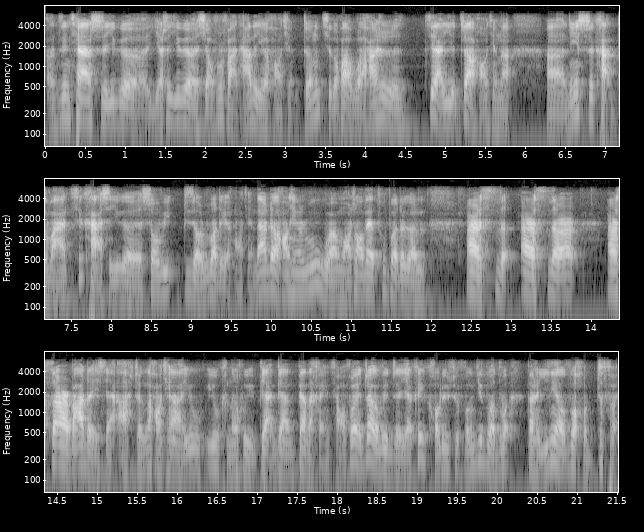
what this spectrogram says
呃，今天是一个也是一个小幅反弹的一个行情。整体的话，我还是建议这行情呢，啊，临时看，短期看是一个稍微比较弱的一个行情。但是这个行情如果往上再突破这个二四二四二二四二八这一线啊，整个行情啊有有可能会变变变得很强。所以这个位置也可以考虑去逢低做多，但是一定要做好止损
